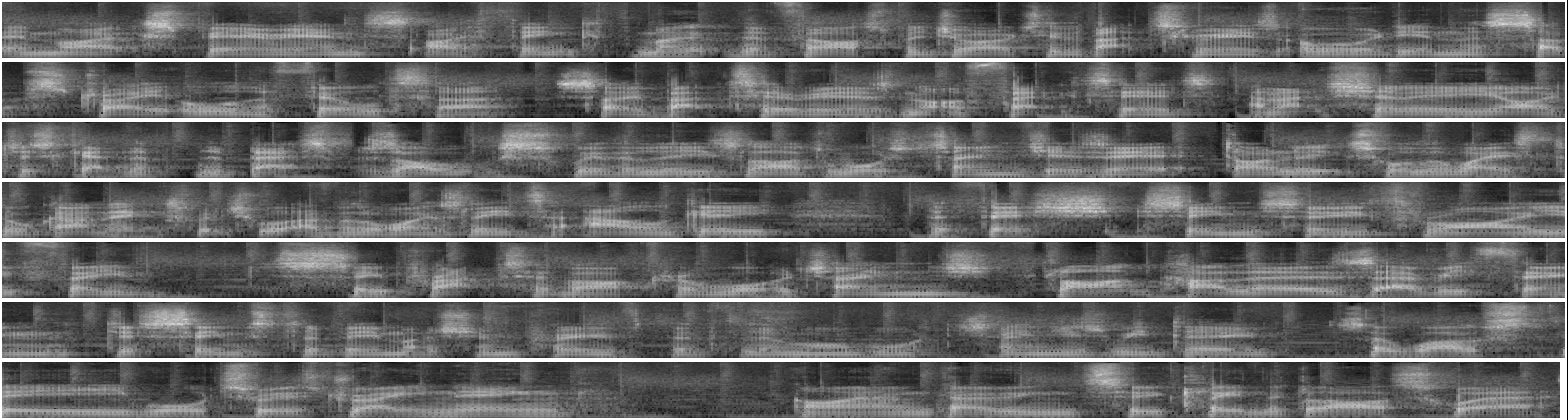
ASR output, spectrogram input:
In my experience, I think the vast majority of the bacteria is already in the substrate or the filter, so bacteria is not affected. And actually, I just get the, the best results with these large water changes. It dilutes all the waste organics, which will otherwise lead to algae. The fish seem to thrive. They super active after a water change. Plant colours, everything just seems to be much improved the, the more water changes we do. So whilst the water is draining, I am going to clean the glassware.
